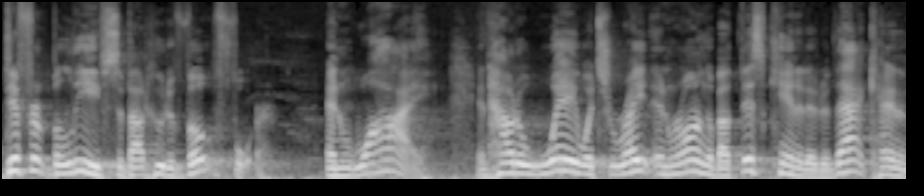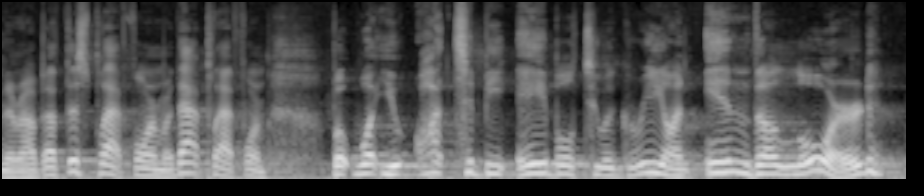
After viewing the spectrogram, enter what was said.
different beliefs about who to vote for and why and how to weigh what's right and wrong about this candidate or that candidate or about this platform or that platform. But what you ought to be able to agree on in the Lord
